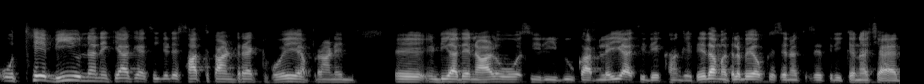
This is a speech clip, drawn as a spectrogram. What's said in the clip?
ਉੱਥੇ ਵੀ ਉਹਨਾਂ ਨੇ ਕਿਹਾ ਕਿ ਅਸੀਂ ਜਿਹੜੇ ਸੱਤ ਕੰਟਰੈਕਟ ਹੋਏ ਆ ਪੁਰਾਣੇ ਇੰਡੀਆ ਦੇ ਨਾਲ ਉਹ ਅਸੀਂ ਰਿਵਿਊ ਕਰਨ ਲਈ ਆ, ਅਸੀਂ ਦੇਖਾਂਗੇ। ਤੇ ਇਹਦਾ ਮਤਲਬ ਹੈ ਉਹ ਕਿਸੇ ਨਾ ਕਿਸੇ ਤਰੀਕੇ ਨਾਲ ਸ਼ਾਇਦ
